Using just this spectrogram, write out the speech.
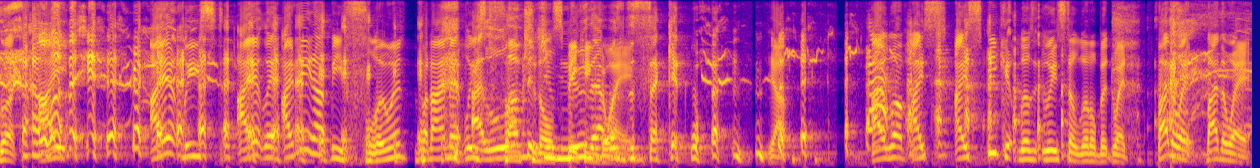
look I, I at least, I at least, I may not be fluent, but I'm at least I love that you speaking knew that Dwayne. was the second one. Yeah. I love I, I speak at least a little bit Dwayne. By the way, by the way,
